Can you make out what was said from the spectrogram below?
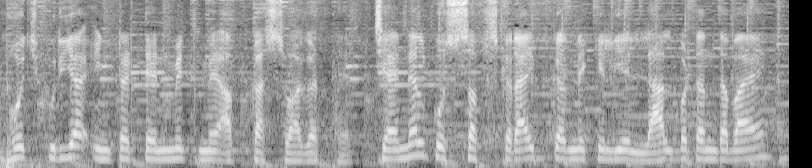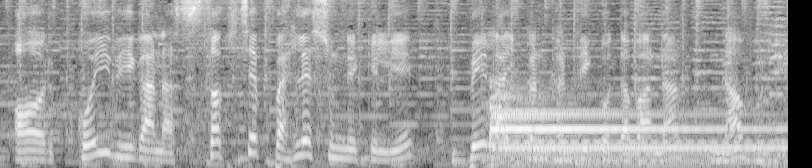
भोजपुरिया इंटरटेनमेंट में आपका स्वागत है। चैनल को सब्सक्राइब करने के लिए लाल बटन दबाएँ और कोई भी गाना सबसे पहले सुनने के लिए बेल आइकन घंटी को दबाना ना भूलें।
